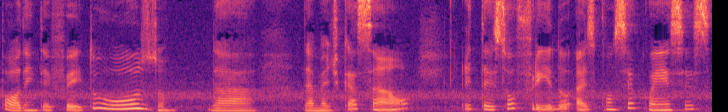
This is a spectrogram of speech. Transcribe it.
podem ter feito uso da, da medicação e ter sofrido as consequências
